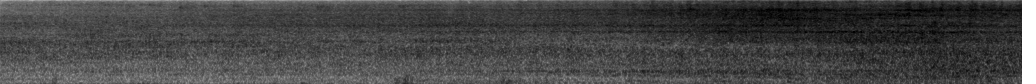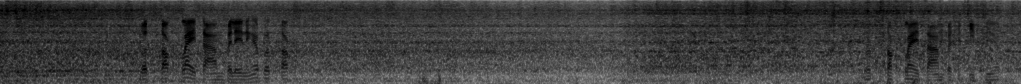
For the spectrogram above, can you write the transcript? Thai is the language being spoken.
รถต็อกไล่ตามไปเลยนะครับรถต็อกรถต็อกไล่ตามไปติดๆนะครับ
